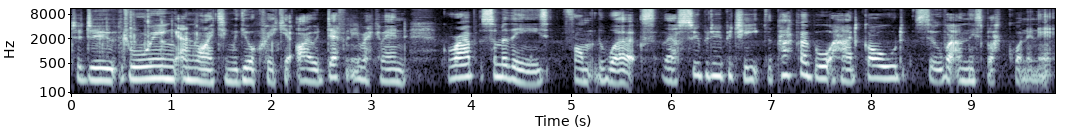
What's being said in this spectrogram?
to do drawing and writing with your Cricut, I would definitely recommend grab some of these from the works. They're super duper cheap. The pack I bought had gold, silver and this black one in it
